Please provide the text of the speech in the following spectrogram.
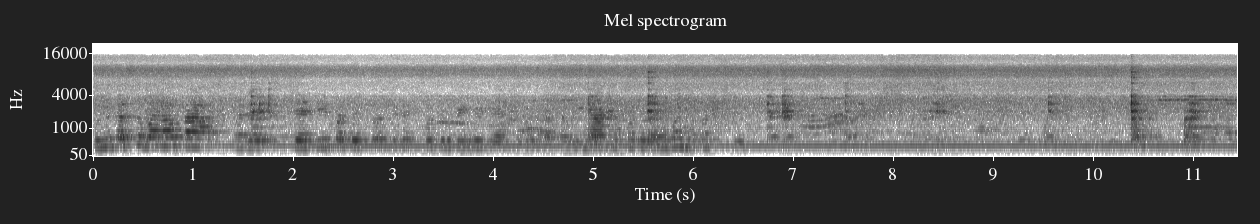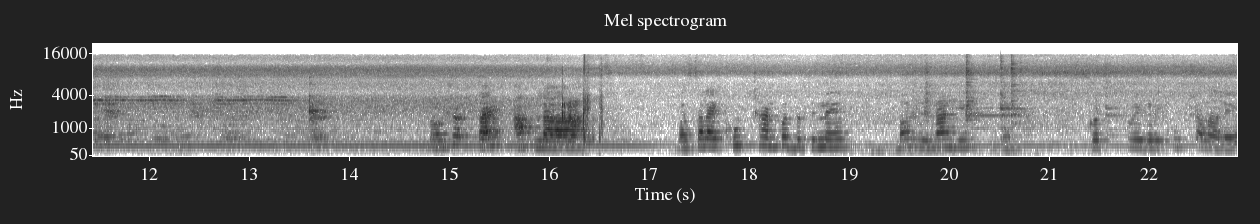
तुम्ही कसं बनवता म्हणजे त्याची पद्धत प्रत्येक पद्धत वेगवेगळी असते बरं तर मी माझ्या पद्धतीने बनवत असते. बघू शकताय आपला मसाला एक खूप छान पद्धतीने भाजलेला आहे. कट वगैरे खूप छान आले.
